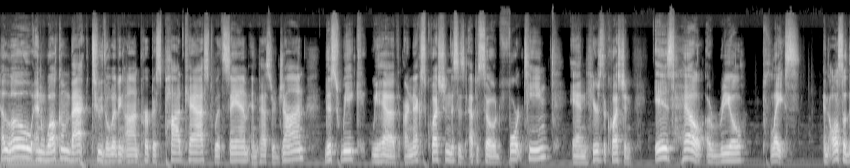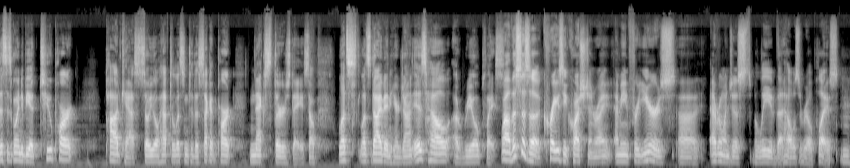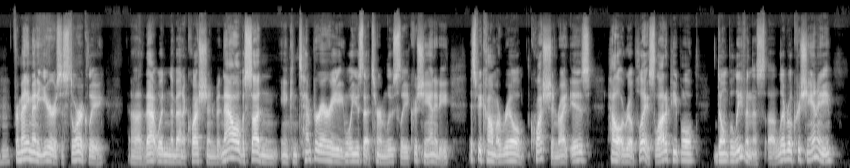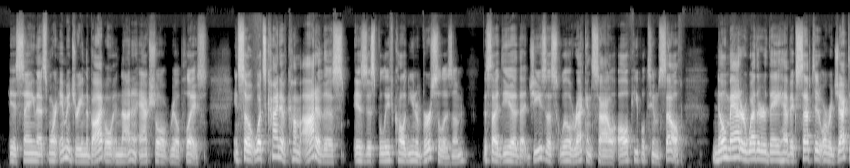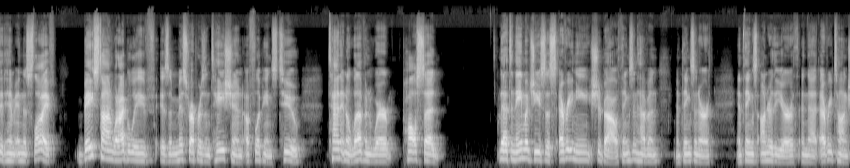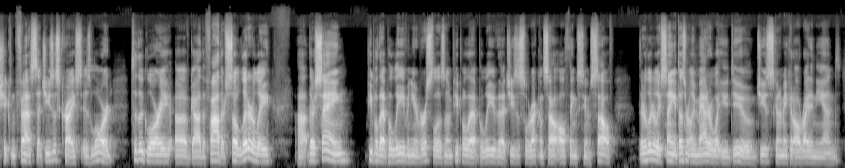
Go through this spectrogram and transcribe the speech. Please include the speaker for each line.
Speaker 1: Hello, and welcome back to the Living on Purpose podcast with Sam and Pastor John. This week we have our next question. This is episode 14. And here's the question Is hell a real place? And also, this is going to be a two part podcast. So you'll have to listen to the second part next Thursday. So let's let's dive in here, John. Is hell a real place?
Speaker 2: Wow, this is a crazy question, right? I mean, for years, uh, everyone just believed that hell was a real place.
Speaker 1: Mm-hmm.
Speaker 2: For many, many years, historically, uh, that wouldn't have been a question. But now, all of a sudden, in contemporary, we'll use that term loosely, Christianity, it's become a real question, right? Is hell a real place? A lot of people don't believe in this. Uh, liberal Christianity is saying that it's more imagery in the Bible and not an actual real place. And so, what's kind of come out of this is this belief called universalism this idea that Jesus will reconcile all people to himself, no matter whether they have accepted or rejected him in this life, based on what I believe is a misrepresentation of Philippians 2 10 and 11, where Paul said, that at the name of Jesus, every knee should bow, things in heaven and things in earth and things under the earth, and that every tongue should confess that Jesus Christ is Lord to the glory of God the Father. So, literally, uh, they're saying people that believe in universalism, people that believe that Jesus will reconcile all things to himself, they're literally saying it doesn't really matter what you do, Jesus is going to make it all right in the end.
